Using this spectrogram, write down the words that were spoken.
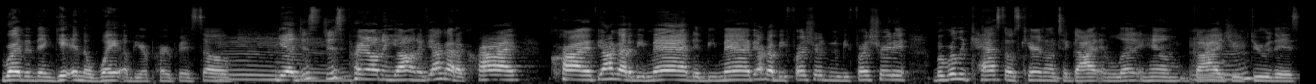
rather than get in the way of your purpose. So yeah, just just mm. pray on it, y'all. And if y'all gotta cry, cry. If y'all gotta be mad, then be mad. If y'all gotta be frustrated, then be frustrated. But really cast those cares onto God and let Him guide you mm-hmm. through this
